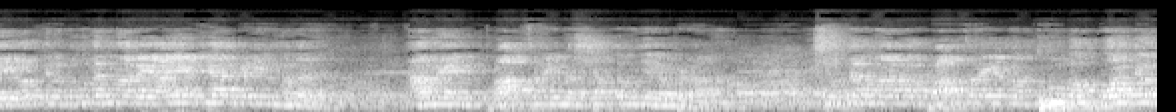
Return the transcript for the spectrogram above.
ദൈവത്തിന് ദൂതന്മാരെ അയക്കാൻ കഴിയുന്നത്. ആമേൻ. പ്രാർത്ഥനയുടെ ശബ്ദം ഉയരപ്പെടാണ് ശുദ്ധന്മാരുടെ പ്രാർത്ഥന എന്ന ധൂപവർഗം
